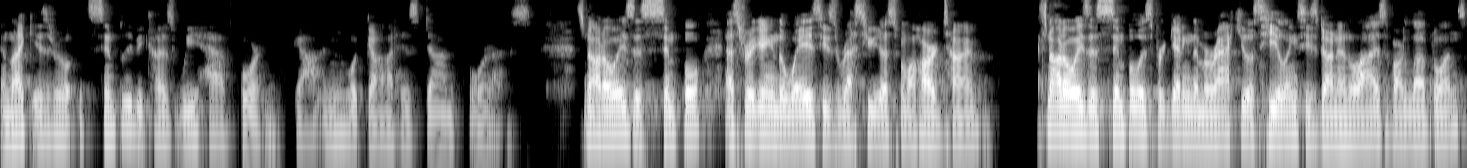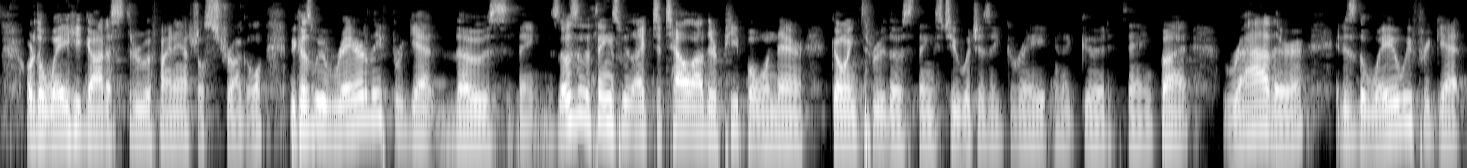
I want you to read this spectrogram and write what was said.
And like Israel, it's simply because we have forgotten what God has done for us. It's not always as simple as forgetting the ways He's rescued us from a hard time. It's not always as simple as forgetting the miraculous healings he's done in the lives of our loved ones or the way he got us through a financial struggle because we rarely forget those things. Those are the things we like to tell other people when they're going through those things too, which is a great and a good thing. But rather, it is the way we forget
